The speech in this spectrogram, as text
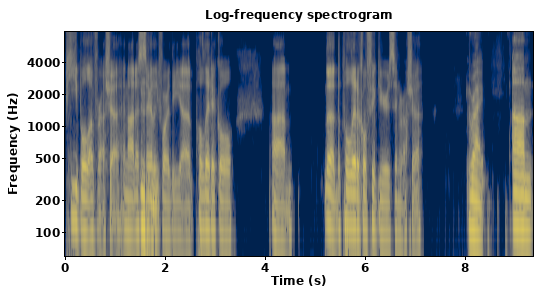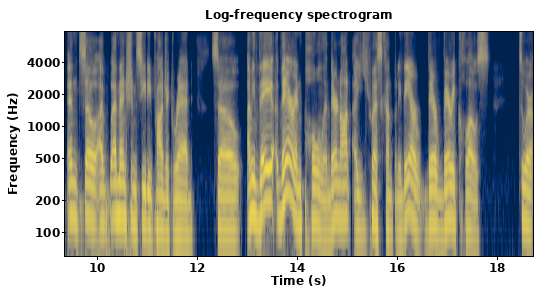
people of russia and not necessarily mm-hmm. for the uh political um the the political figures in russia. Right um and so i, I mentioned cd projekt red so I mean they they're in Poland. They're not a US company. They are they're very close to where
